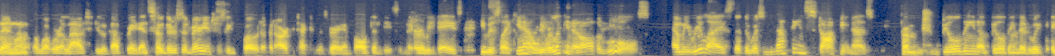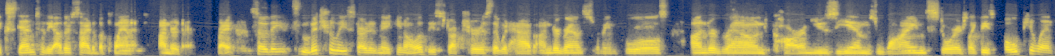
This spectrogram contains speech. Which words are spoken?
than what we're allowed to do above grade. And so there's a very interesting quote of an architect who was very involved in these in the early days. He was like, you know, we were looking at all the rules and we realized that there was nothing stopping us from building a building that would extend to the other side of the planet under there right? So they literally started making all of these structures that would have underground swimming pools, underground car museums, wine storage, like these opulent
